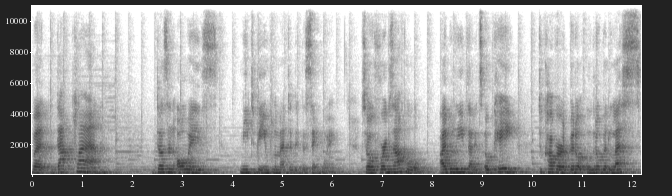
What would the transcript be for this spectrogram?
But that plan doesn't always need to be implemented in the same way. So for example, I believe that it's okay to cover a, bit, a little bit less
